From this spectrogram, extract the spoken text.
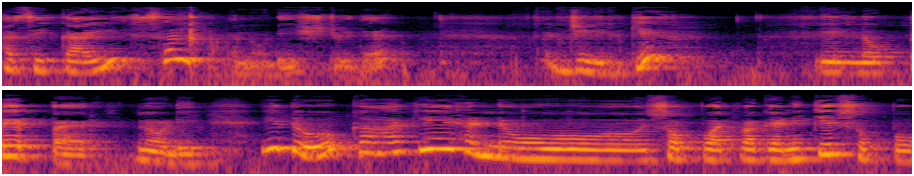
ಹಸಿಕಾಯಿ ಸ್ವಲ್ಪ ನೋಡಿ, ಇಷ್ಟು ಇದೆ. ಜೀರಿಗೆ ಇನ್ನು ಪೆಪ್ಪರ್ ನೋಡಿ. ಇದು ಕಾಗೆ ಹಣ್ಣು ಸೊಪ್ಪು ಅಥವಾ ಗಣಿಕೆ ಸೊಪ್ಪು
